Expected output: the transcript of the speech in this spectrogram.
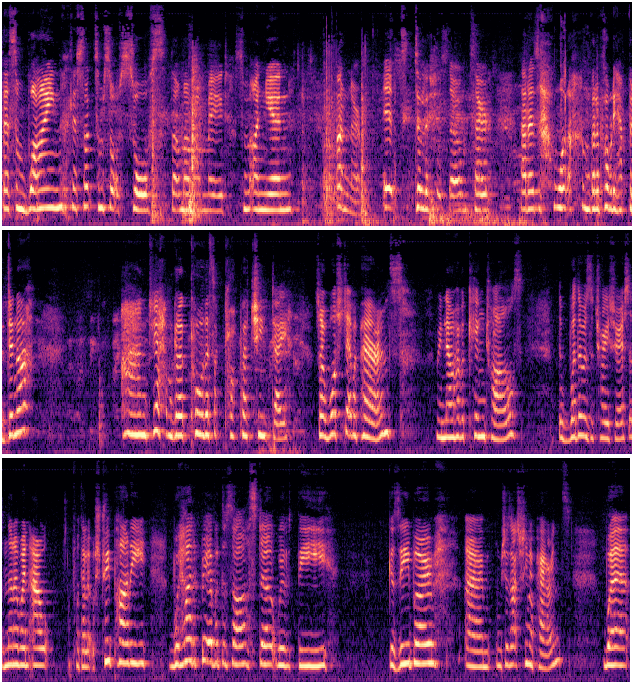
There's some wine, there's like some sort of sauce that my mum made, some onion. I don't know, it's delicious though. So that is what I'm gonna probably have for dinner. And yeah, I'm gonna call this a proper cheat day. So I watched it at my parents' We now have a King Charles. The weather was atrocious and then I went out for the little street party. We had a bit of a disaster with the gazebo, um, which is actually my parents, where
